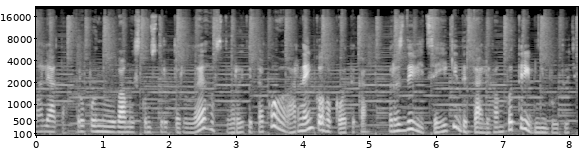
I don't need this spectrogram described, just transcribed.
Малята, пропоную вам із конструктору Лего створити такого гарненького котика. Роздивіться, які деталі вам потрібні будуть.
